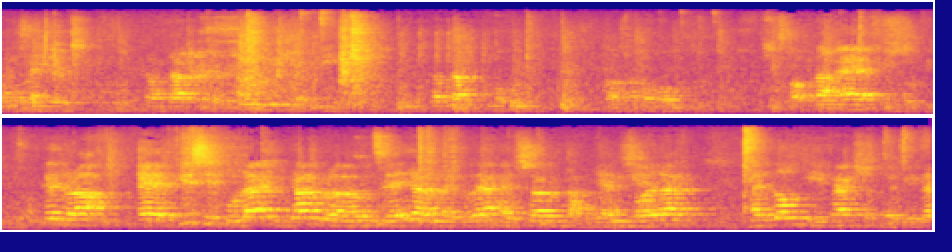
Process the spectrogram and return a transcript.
公式得唔得？得唔得？冇，學生好冇？好嗱誒，跟住啦誒，於是乎咧，而家兩者嘅力咧係相等嘅，所以咧喺 low deflection 裏邊咧，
